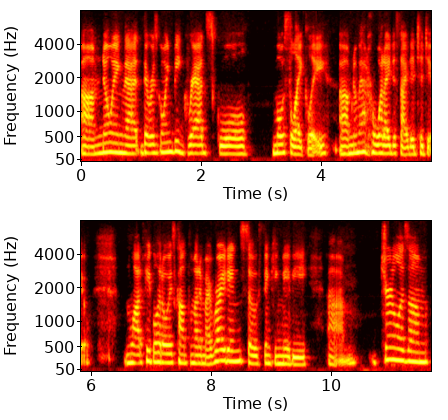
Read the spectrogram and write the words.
um, knowing that there was going to be grad school most likely, um, no matter what I decided to do. A lot of people had always complimented my writing, so thinking maybe um, journalism,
